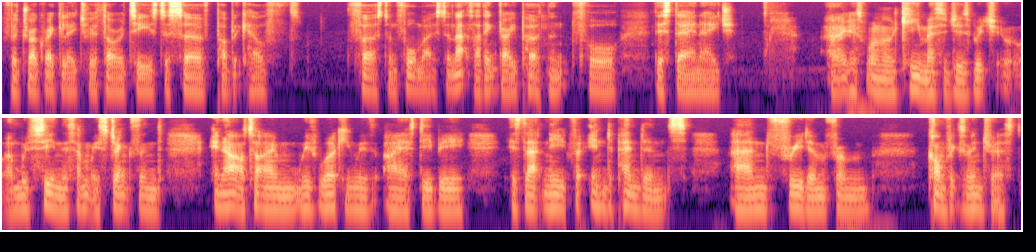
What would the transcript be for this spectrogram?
for drug regulatory authorities to serve public health first and foremost. And that's, I think, very pertinent for this day and age. I guess one of the key messages, which, and we've seen this, haven't we, strengthened in our time with working with ISDB, is that need for independence and freedom from conflicts of interest.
